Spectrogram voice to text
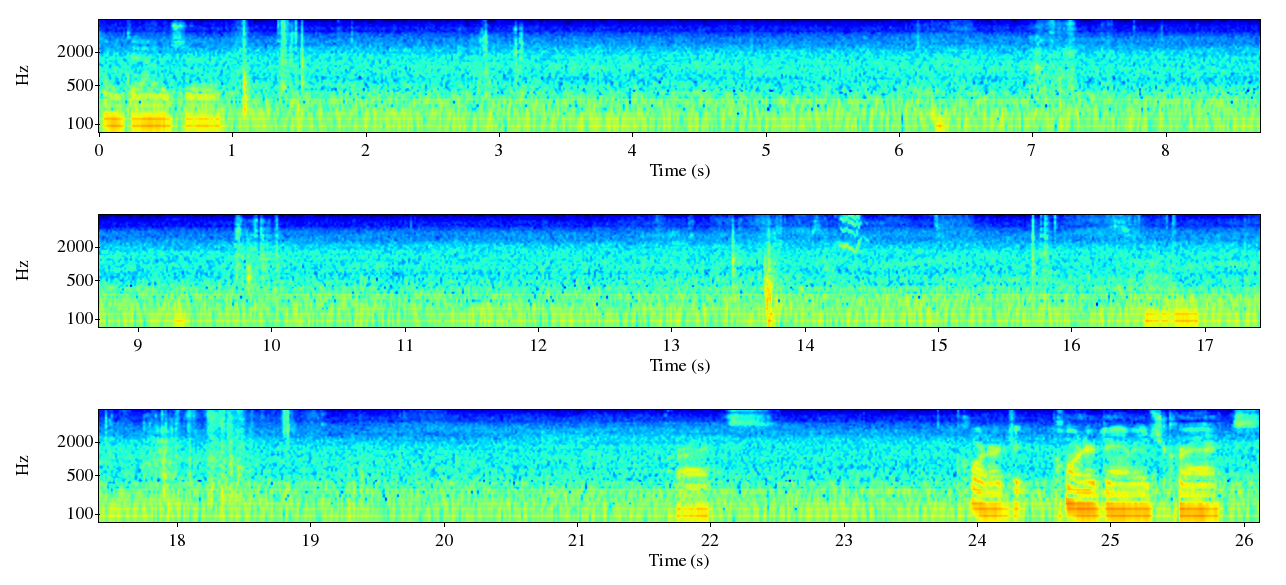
Some damage. Cracks. Corner corner damage, cracks.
